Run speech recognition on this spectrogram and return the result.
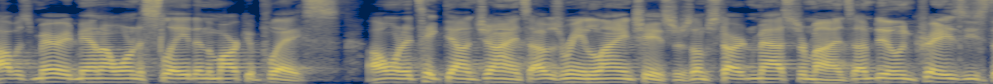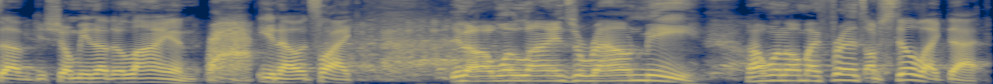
I was married, man, I wanted to slay it in the marketplace. I want to take down giants. I was reading Lion Chasers. I'm starting masterminds. I'm doing crazy stuff. Show me another lion. You know, it's like, you know, I want lions around me. I want all my friends. I'm still like that.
